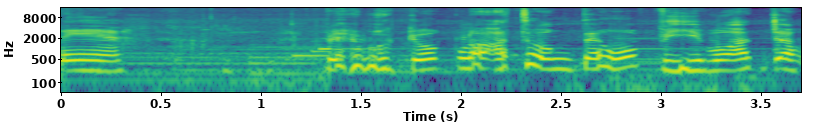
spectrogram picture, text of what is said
แน่ไปบ่จกรอทงแต่หัวปีบ่เจ้า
